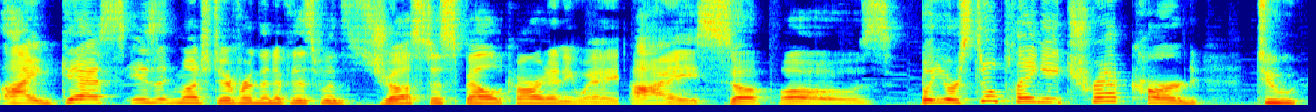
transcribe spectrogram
I guess, isn't much different than if this was just a spell card anyway, I suppose. But you're still playing a trap card to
